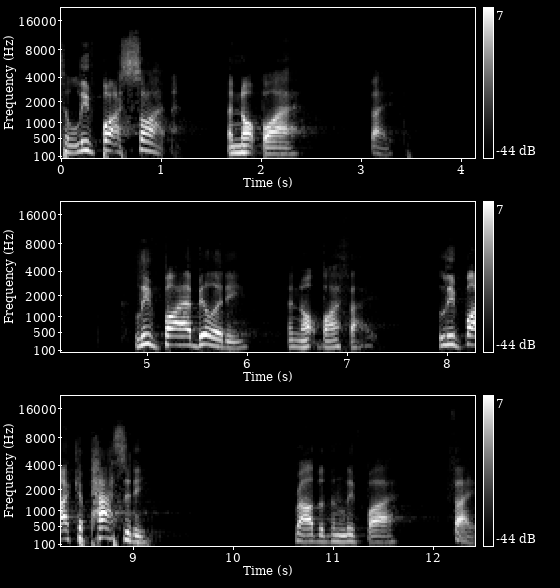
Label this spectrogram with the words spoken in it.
to live by sight and not by faith. Live by ability and not by faith. Live by capacity rather than live by faith.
